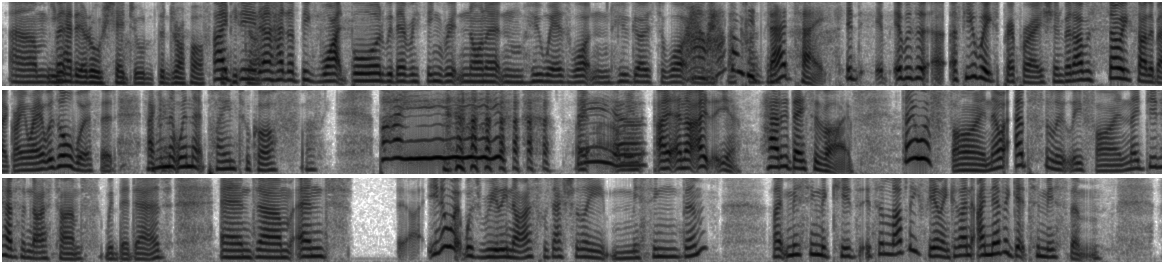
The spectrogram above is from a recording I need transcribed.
Um, You had it all scheduled, the drop-offs. I did. I had a big whiteboard with everything written on it and who wears what and who goes to what. Wow, how long did that take? It, it, it was a, a few weeks preparation, but I was so excited about going away. It was all worth it. And when, that, when that plane took off, I was like, bye. See I ya. mean, I, and I, yeah. How did they survive? They were fine. They were absolutely fine. They did have some nice times with their dad, and um, and uh, you know what was really nice was actually missing them, like missing the kids. It's a lovely feeling because I, I never get to miss them.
